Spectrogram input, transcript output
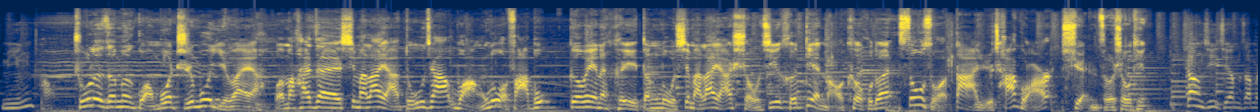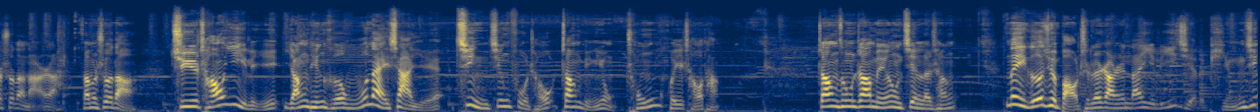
明朝除了咱们广播直播以外啊，我们还在喜马拉雅独家网络发布。各位呢，可以登录喜马拉雅手机和电脑客户端，搜索“大禹茶馆”，选择收听。上期节目咱们说到哪儿啊？咱们说到举朝议礼，杨廷和无奈下野，进京复仇，张炳用重回朝堂。张聪、张炳用进了城，内阁却保持了让人难以理解的平静。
